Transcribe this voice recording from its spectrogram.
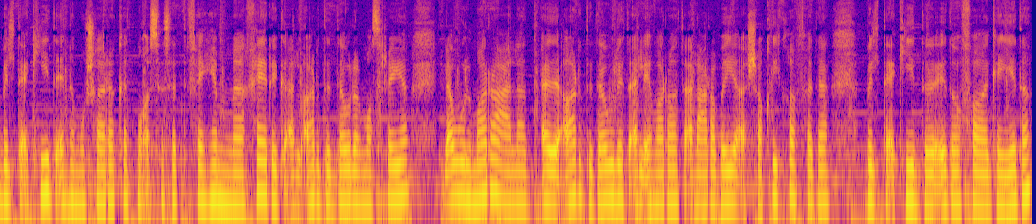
بالتأكيد أن مشاركة مؤسسة فاهم خارج الأرض الدولة المصرية لأول مرة على أرض دولة الإمارات العربية الشقيقة فده بالتأكيد إضافة جيدة.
